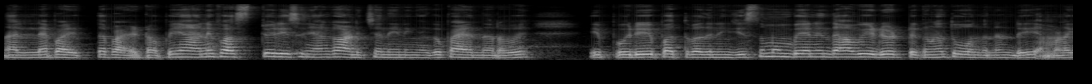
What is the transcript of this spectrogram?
നല്ല പഴുത്ത പഴട്ടോ. അപ്പോൾ ഞാൻ ഫസ്റ്റ് ഒരു ദിവസം ഞാൻ കാണിച്ചു തന്നെ നിങ്ങൾക്ക് പഴനിറവ് ഇപ്പോൾ ഒരു പത്ത് പതിനഞ്ച് ദിവസം മുമ്പ് ഞാൻ ഇത് ആ വീഡിയോ ഇട്ടിക്കണമെന്ന് തോന്നുന്നുണ്ട്. നമ്മളെ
